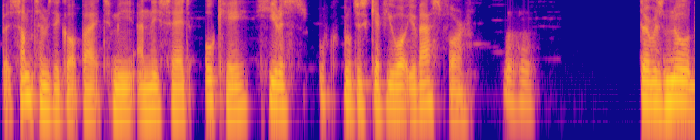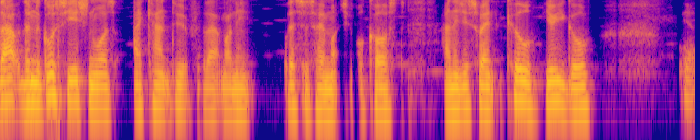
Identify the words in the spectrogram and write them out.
but sometimes they got back to me and they said, "Okay, here is, we'll just give you what you've asked for." hmm There was no that the negotiation was, "I can't do it for that money. This is how much it will cost," and they just went, "Cool, here you go." Yeah.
